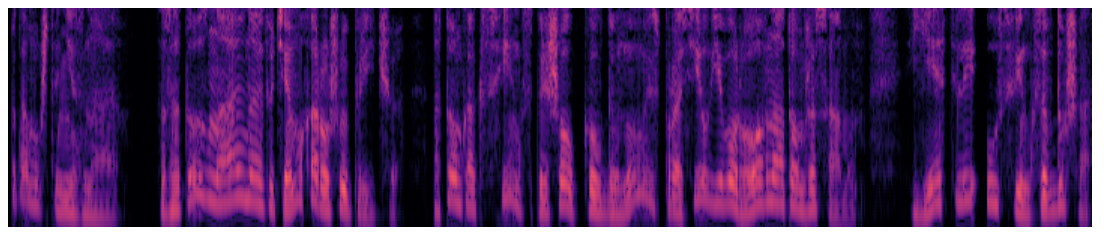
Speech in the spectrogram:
потому что не знаю. Зато знаю на эту тему хорошую притчу о том, как сфинкс пришел к колдуну и спросил его ровно о том же самом. Есть ли у сфинксов душа?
